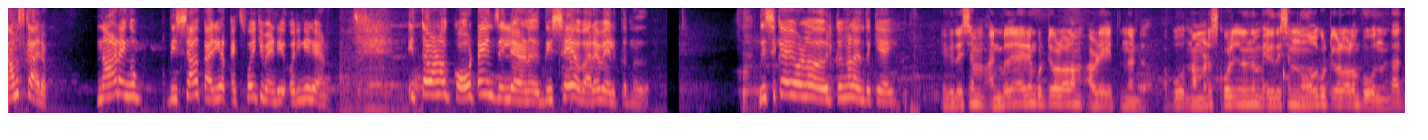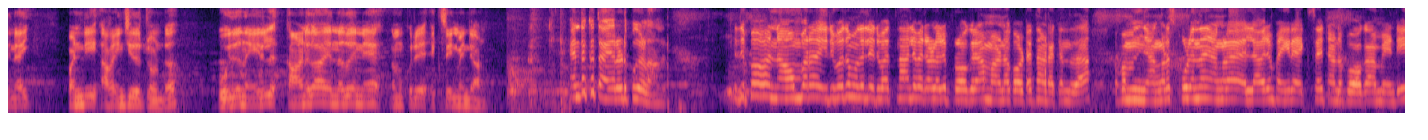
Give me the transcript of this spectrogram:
നമസ്കാരം. നാടെങ്ങും ദിശ കരിയർ എക്സ്പോയ്ക്ക് വേണ്ടി ഒരുങ്ങുകയാണ്. ഇത്തവണ കോട്ടയം ജില്ലയാണ് ദിശയെ വരവേൽക്കുന്നത്. ദിശയ്ക്കായുള്ള ഒരുക്കങ്ങൾ എന്തൊക്കെയായി? ഏകദേശം അൻപതിനായിരം കുട്ടികളോളം അവിടെ എത്തുന്നുണ്ട്. അപ്പോൾ നമ്മുടെ സ്കൂളിൽ നിന്നും ഏകദേശം നൂറ് കുട്ടികളോളം പോകുന്നുണ്ട്. അതിനായി വണ്ടി അറേഞ്ച് ചെയ്തിട്ടുണ്ട്. അപ്പോൾ ഇത് നേരിൽ കാണുക എന്നത് തന്നെ നമുക്കൊരു എക്സൈറ്റ്മെന്റ് ആണ്. എന്തൊക്കെ തയ്യാറെടുപ്പുകളാണ്? ഇതിപ്പോൾ നവംബർ ഇരുപത് മുതൽ ഇരുപത്തിനാല് വരെയുള്ള ഒരു പ്രോഗ്രാമാണ് കോട്ടയത്ത് നടക്കുന്നത്. അപ്പം ഞങ്ങളുടെ സ്കൂളിൽ നിന്ന് ഞങ്ങൾ എല്ലാവരും ഭയങ്കര എക്സൈറ്റ് ആണ് പോകാൻ വേണ്ടി.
